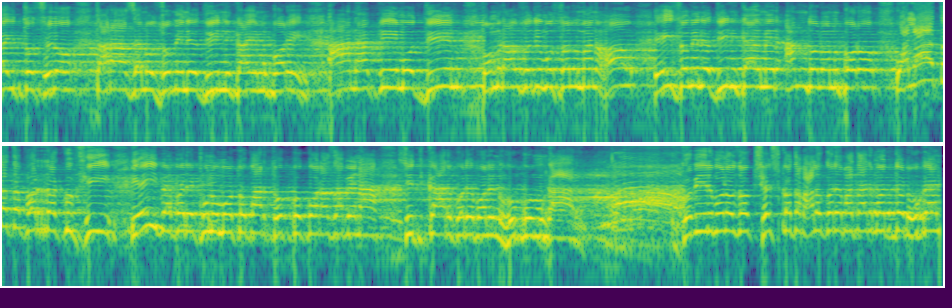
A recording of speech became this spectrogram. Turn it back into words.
দায়িত্ব ছিল তারা যেন জমিনে দিন কায়েম করে। আন তোমরাও যদি মুসলমান হও, এই জমিনে দিন কায়েমের আন্দোলন করো, ওয়ালা তাতাফাররাকু ফি। এই ব্যাপারে কোনো মত পার্থক্য করা যাবে না। চিৎকার করে বলেন হুকুম কার কবির মনোযোগ শেষ কথা ভালো করে মাথার মধ্যে ঢুকান।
